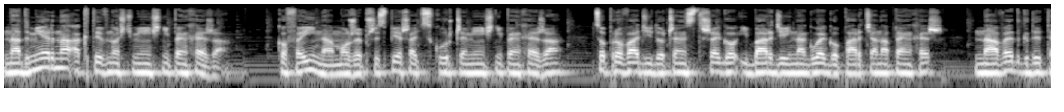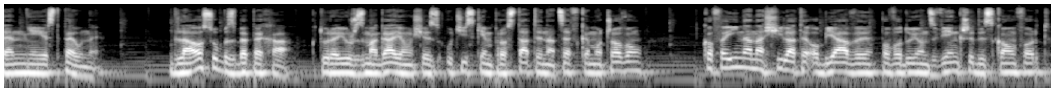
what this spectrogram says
Nadmierna aktywność mięśni pęcherza. Kofeina może przyspieszać skurcze mięśni pęcherza, co prowadzi do częstszego i bardziej nagłego parcia na pęcherz, nawet gdy ten nie jest pełny. Dla osób z BPH, które już zmagają się z uciskiem prostaty na cewkę moczową, kofeina nasila te objawy, powodując większy dyskomfort,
